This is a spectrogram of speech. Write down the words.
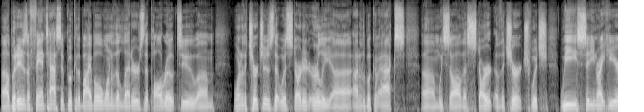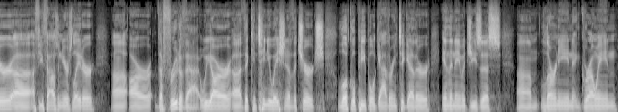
but it is a fantastic book of the Bible. One of the letters that Paul wrote to um, one of the churches that was started early uh, out of the book of Acts. Um, we saw the start of the church, which we, sitting right here uh, a few thousand years later, uh, are the fruit of that. We are uh, the continuation of the church, local people gathering together in the name of Jesus, um, learning and growing,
